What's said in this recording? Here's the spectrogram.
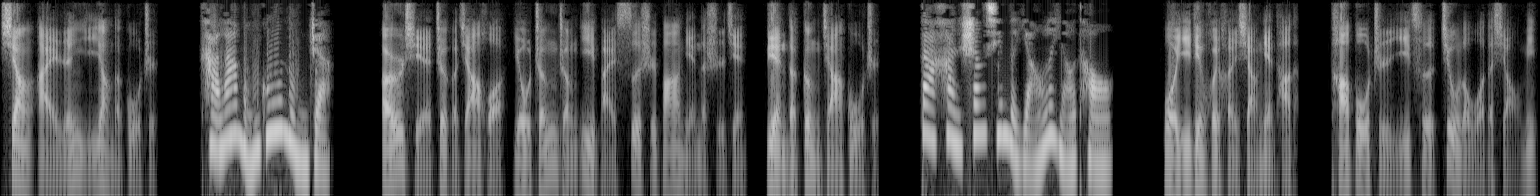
像矮人一样的固执。”卡拉蒙咕哝着：“而且这个家伙有整整一百四十八年的时间变得更加固执。”大汉伤心的摇了摇头：“我一定会很想念他的。他不止一次救了我的小命，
